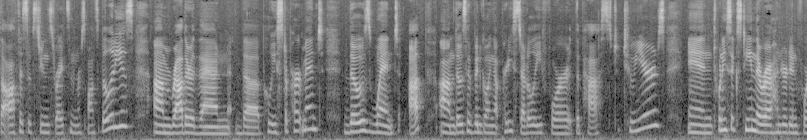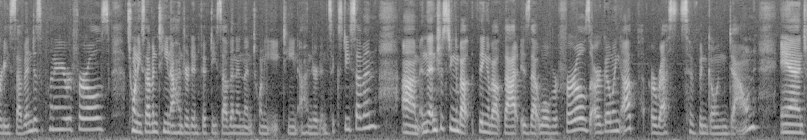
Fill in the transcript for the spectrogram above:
the Office of Students' Rights and Responsibilities um, rather than the police department, those went up. Um, those have been going up pretty steadily for the past two years. In 2016, there were 147 disciplinary referrals, 2017, 157, and then 2018, 167. Um, and the interesting about about thing about that is that while referrals are going up, arrests have been going down. And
